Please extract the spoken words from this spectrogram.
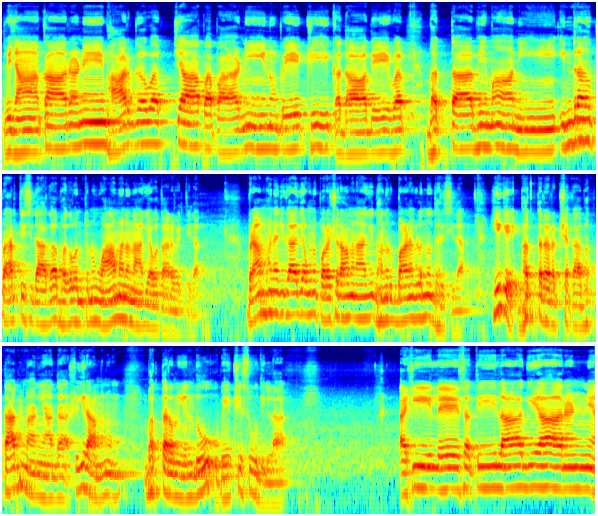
ದ್ವಿಜಾಕಾರಣೆ ಭಾರ್ಗವಚ್ಯಾಪಪಾಣೀನುಪೇಕ್ಷಿ ಕದಾ ದೇವ ಭಕ್ತಾಭಿಮಾನಿ ಇಂದ್ರನು ಪ್ರಾರ್ಥಿಸಿದಾಗ ಭಗವಂತನು ವಾಮನನಾಗಿ ಅವತಾರವೆತ್ತಿದ. ಬ್ರಾಹ್ಮಣರಿಗಾಗಿ ಅವನು ಪರಶುರಾಮನಾಗಿ ಧನುರ್ಬಾಣಗಳನ್ನು ಧರಿಸಿದ. ಹೀಗೆ ಭಕ್ತರ ರಕ್ಷಕ, ಭಕ್ತಾಭಿಮಾನಿಯಾದ ಶ್ರೀರಾಮನು ಭಕ್ತರನ್ನು ಎಂದೂ ಉಪೇಕ್ಷಿಸುವುದಿಲ್ಲ. ಅಹೀಲೆ ಸತೀಲಾಗಿ ಅರಣ್ಯ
